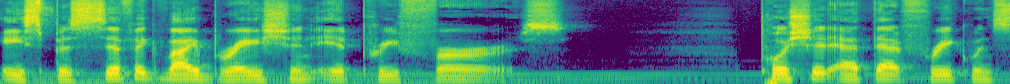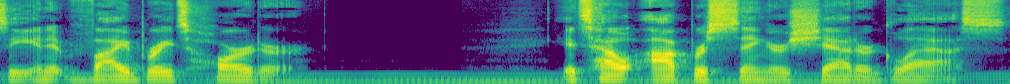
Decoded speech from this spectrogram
a specific vibration it prefers. Push it at that frequency and it vibrates harder. It's how opera singers shatter glass,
